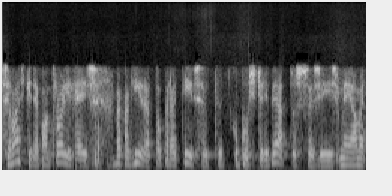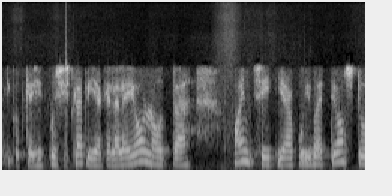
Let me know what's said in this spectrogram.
see maskide kontroll käis väga kiirelt, operatiivselt, et kui buss tuli peatusse, siis meie ametnikud käisid bussist läbi ja kellel ei olnud, andsid ja kui võeti vastu,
